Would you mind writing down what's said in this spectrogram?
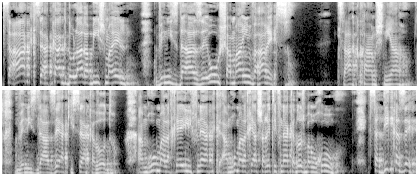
צעק צעקה גדולה רבי ישמעאל ונזדעזעו שמיים וארץ. צעק פעם שנייה ונזדעזע כיסא הכבוד. אמרו מלאכי לפני אמרו מלאכי השרת לפני הקדוש ברוך הוא צדיק כזה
